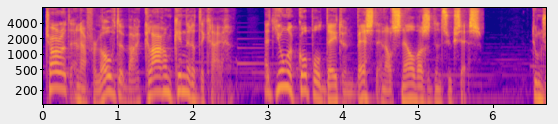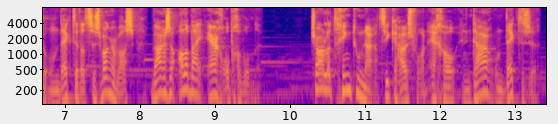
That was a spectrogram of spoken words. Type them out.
Charlotte en haar verloofde waren klaar om kinderen te krijgen. Het jonge koppel deed hun best en al snel was het een succes. Toen ze ontdekte dat ze zwanger was, waren ze allebei erg opgewonden. Charlotte ging toen naar het ziekenhuis voor een echo en daar ontdekte ze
